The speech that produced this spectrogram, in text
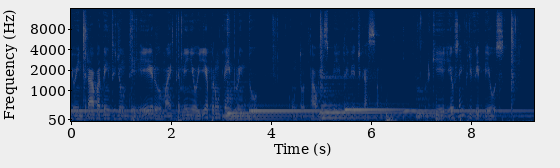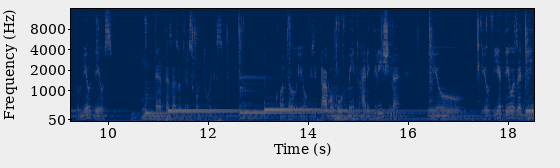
Eu entrava dentro de um terreiro, mas também eu ia para um templo hindu com total respeito e dedicação. Porque eu sempre vi Deus, o meu Deus, em tantas as outras culturas. Quando eu visitava o movimento Hare Krishna, eu, eu via Deus ali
